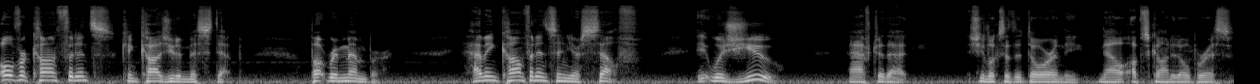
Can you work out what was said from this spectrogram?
Overconfidence can cause you to misstep. But remember, having confidence in yourself, it was you after that. She looks at the door and the now absconded Oberys.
